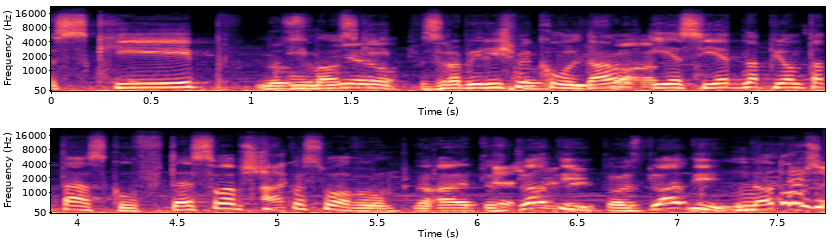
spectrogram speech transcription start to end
skip, No, Imo, nie no. skip. Zrobiliśmy No, cooldown i jest jedna piąta tasków. To jest słowo przeciwko słowu. No ale to jest Bloody, to jest Bloody. No dobrze,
